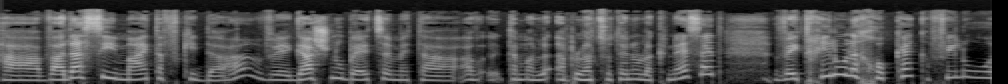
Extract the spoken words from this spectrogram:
הוועדה סיימה את תפקידה, והגשנו בעצם את, ה, את המלצותינו לכנסת, והתחילו לחוקק אפילו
